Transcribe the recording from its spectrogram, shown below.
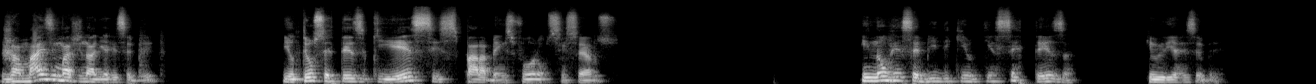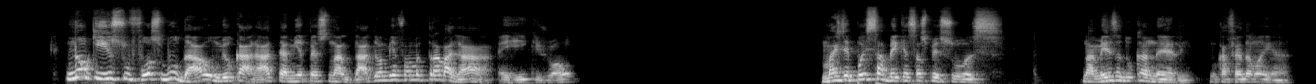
jamais imaginaria receber. E eu tenho certeza que esses parabéns foram sinceros. E não recebi de quem eu tinha certeza que eu iria receber. Não que isso fosse mudar o meu caráter, a minha personalidade ou a minha forma de trabalhar, Henrique, João. Mas depois de saber que essas pessoas, na mesa do Canelli, no café da manhã,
